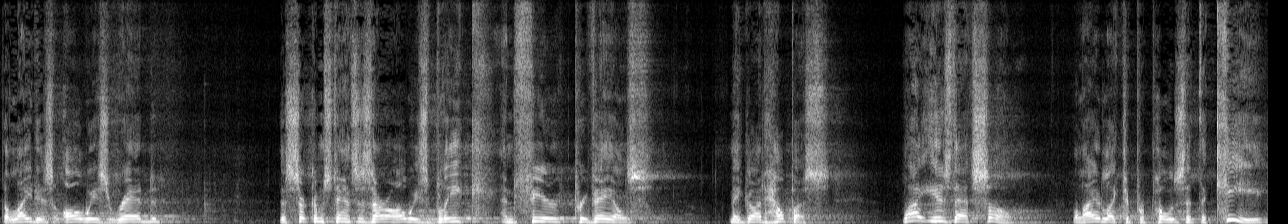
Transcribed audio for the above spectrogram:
the light is always red, the circumstances are always bleak, and fear prevails. May God help us. Why is that so? Well, I would like to propose that the key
